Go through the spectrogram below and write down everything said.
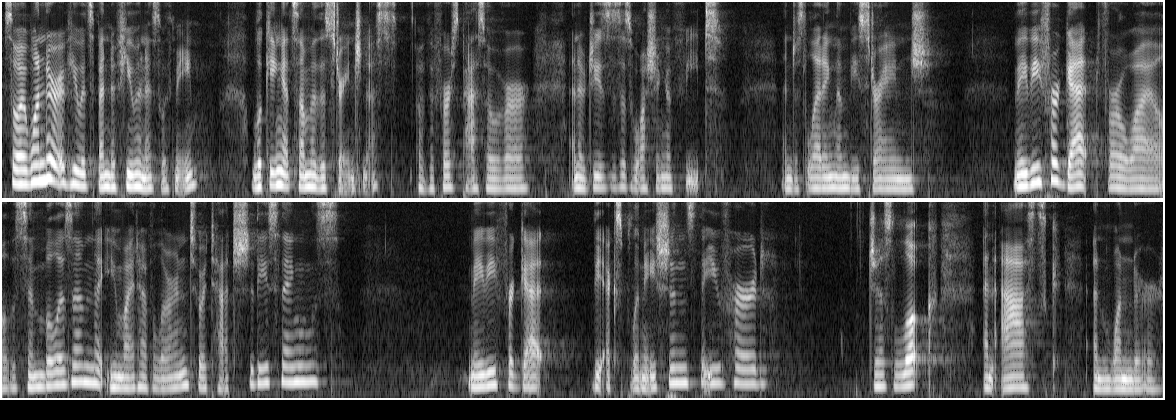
So I wonder if you would spend a few minutes with me looking at some of the strangeness of the first Passover and of Jesus' washing of feet and just letting them be strange. Maybe forget for a while the symbolism that you might have learned to attach to these things. Maybe forget the explanations that you've heard. Just look and ask and wonder.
